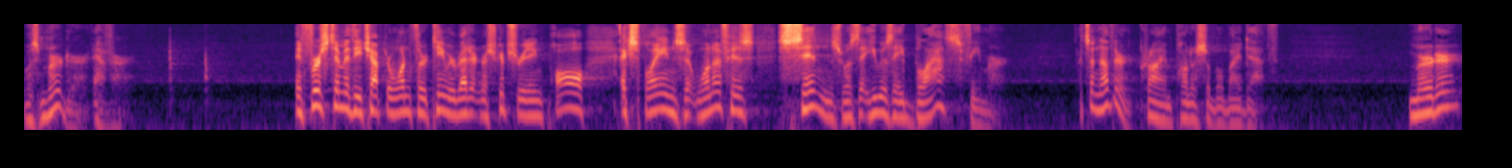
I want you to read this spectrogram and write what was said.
was murder ever. In 1 Timothy chapter 1:13, we read it in our scripture reading, Paul explains that one of his sins was that he was a blasphemer. That's another crime punishable by death. Murder,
